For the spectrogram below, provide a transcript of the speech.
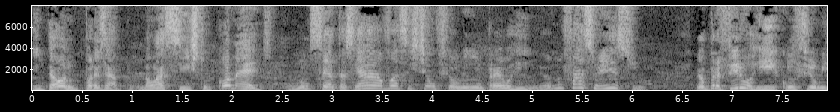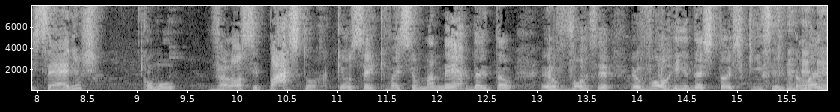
Então, por exemplo, não assisto comédia. Eu não sento assim, ah, vou assistir um filminho pra eu rir. Eu não faço isso. Eu prefiro rir com filmes sérios, como Velocipastor, que eu sei que vai ser uma merda, então eu vou, eu vou rir das tosquices que estão ali,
